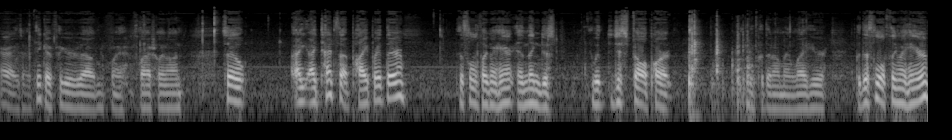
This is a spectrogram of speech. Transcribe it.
alright so I think I figured it out with my flashlight on. So I, I touched that pipe right there this little thing right here and then just it just fell apart. Let me put that on my light here. But this little thing right here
